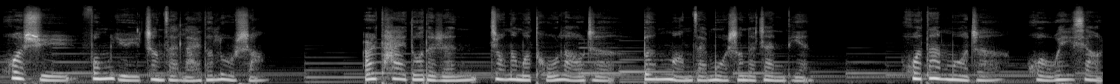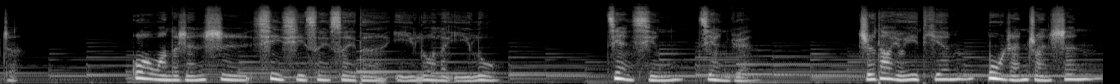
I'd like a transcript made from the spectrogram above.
或许风雨正在来的路上，而太多的人就那么徒劳着奔忙在陌生的站点，或淡漠着，或微笑着。过往的人事细细碎碎的遗落了一路。渐行渐远，直到有一天蓦然转身，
